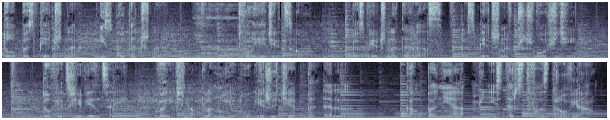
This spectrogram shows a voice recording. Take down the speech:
To bezpieczne i skuteczne. Twoje dziecko. Bezpieczne teraz, bezpieczne w przyszłości. Dowiedz się więcej. Wejdź na planujedługieżycie.pl. Kampania Ministerstwa Zdrowia.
